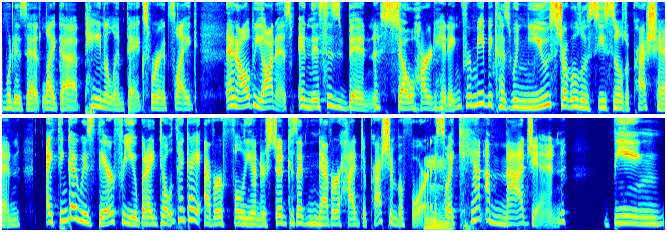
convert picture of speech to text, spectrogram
what is it like a pain Olympics where it's like, and I'll be honest, and this has been so hard hitting for me because when you struggled with seasonal depression, I think I was there for you, but I don't think I ever fully understood because I've never had depression before, mm. so I can't imagine being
